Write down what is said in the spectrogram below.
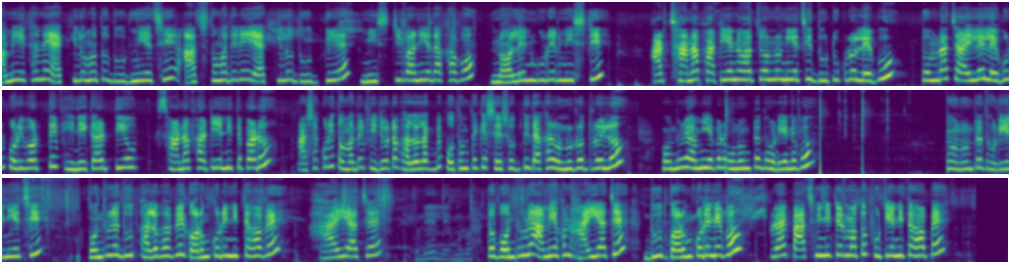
আমি এখানে এক কিলো মতো দুধ নিয়েছি। আজ তোমাদের এই এক কিলো দুধ দিয়ে মিষ্টি বানিয়ে দেখাবো, নলেন গুড়ের মিষ্টি। আর ছানা ফাটিয়ে নেওয়ার জন্য নিয়েছি দু টুকরো লেবু। তোমরা চাইলে লেবুর পরিবর্তে ভিনেগার দিয়েও ছানা ফাটিয়ে নিতে পারো। আশা করি তোমাদের ভিডিওটা ভালো লাগবে। প্রথম থেকে শেষ অবধি দেখার অনুরোধ রইল। বন্ধুরা, আমি এবার উনুনটা ধরিয়ে নেব। উনুনটা ধরিয়ে নিয়েছি। বন্ধুরা দুধ ভালোভাবে গরম করে নিতে হবে। হাই আছে। তো বন্ধুরা, আমি এখন হাই আছে, দুধ গরম করে নেব। প্রায় পাঁচ মিনিটের মতো ফুটিয়ে নিতে হবে।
